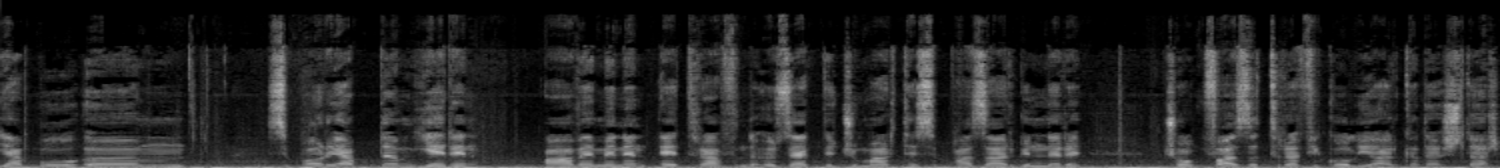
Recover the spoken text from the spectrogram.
ya bu e, spor yaptığım yerin AVM'nin etrafında özellikle cumartesi pazar günleri çok fazla trafik oluyor arkadaşlar.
